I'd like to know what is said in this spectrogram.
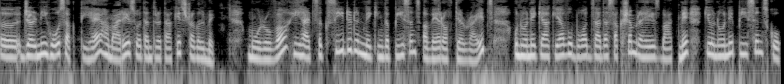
जर्नी हो सकती है हमारे स्वतंत्रता के स्ट्रगल में। Moreover he had succeeded in making the peasants aware of their rights उन्होंने क्या किया? वो बहुत ज़्यादा सक्षम रहे इस बात में कि उन्होंने पीसेंस को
